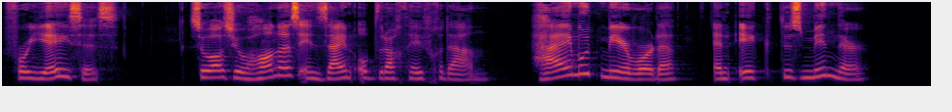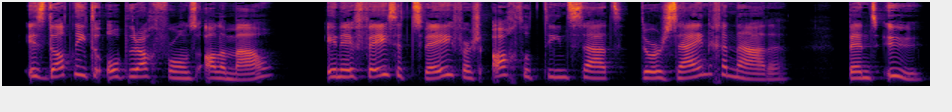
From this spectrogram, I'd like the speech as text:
voor Jezus, zoals Johannes in zijn opdracht heeft gedaan. Hij moet meer worden en ik dus minder. Is dat niet de opdracht voor ons allemaal? In Efeze 2, vers 8 tot 10 staat: Door zijn genade bent u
